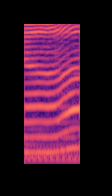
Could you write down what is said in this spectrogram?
Yeah.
